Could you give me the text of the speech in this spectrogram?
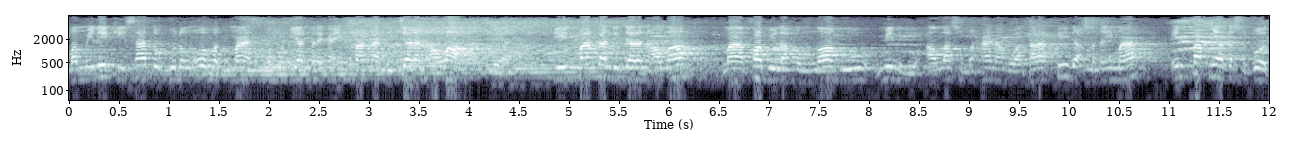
memiliki satu gunung Uhud emas kemudian mereka infakkan di jalan Allah ya diinfakkan di jalan Allah maka Allahu minhu. Allah Subhanahu wa taala tidak menerima infaknya tersebut.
